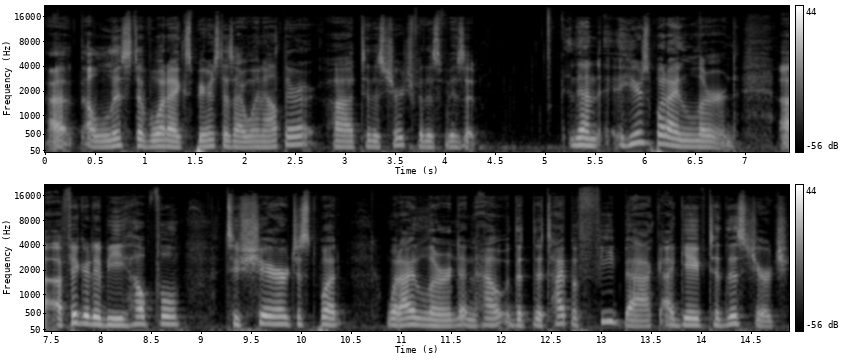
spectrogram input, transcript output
a, a, list of what I experienced as I went out there uh, to this church for this visit. And then here's what I learned. Uh, I figured it'd be helpful to share just what what I learned and how the, the type of feedback I gave to this church.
